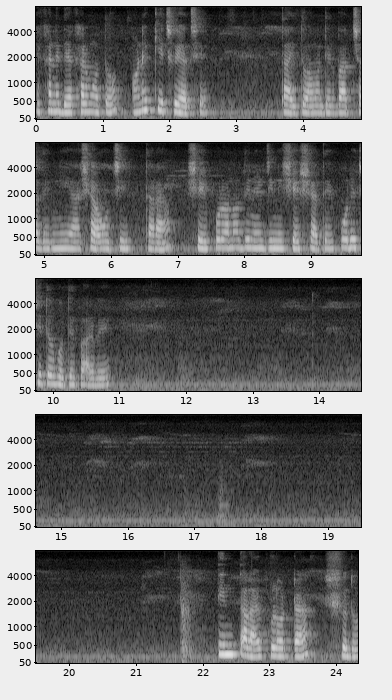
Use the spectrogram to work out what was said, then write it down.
এখানে দেখার মতো অনেক কিছুই আছে। তাই তো আমাদের বাচ্চাদের নিয়ে আসা উচিত। তারা সেই পুরনো দিনের জিনিসের সাথে পরিচিত হতে পারবে। তিনতলায় ফ্লোরটা শুধু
